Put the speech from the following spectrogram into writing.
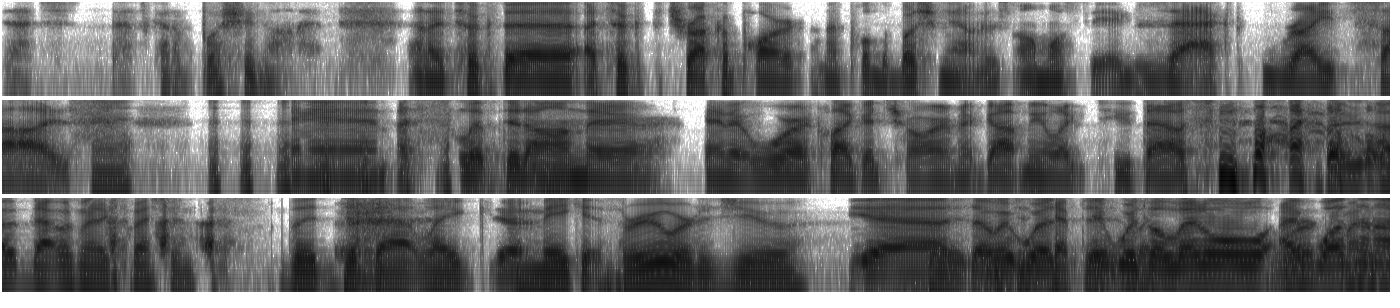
that's that's got a bushing on it. And I took the I took the truck apart and I pulled the bushing out. It was almost the exact right size. and I slipped it on there, and it worked like a charm. It got me like two thousand miles. Uh, that was my next question. But did that like Yeah. make it through, or did you? Yeah, So so, it was it, it, was a little work, it wasn't well.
